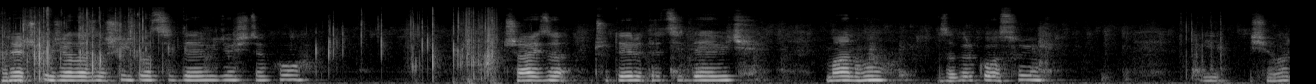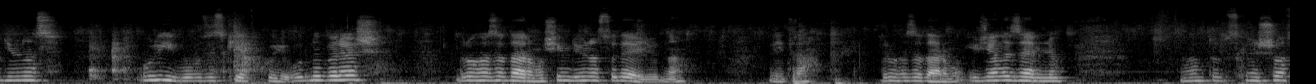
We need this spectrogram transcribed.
Гречку взяла за 6,29 ось таку. Чай за 4,39. Мангу з абрикосою. І сьогодні у нас оліву зі скидкою. Одну береш, друга задармо. 7,99 одна літра. Друга задармо. І взяли землю. Вам тут скріншот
